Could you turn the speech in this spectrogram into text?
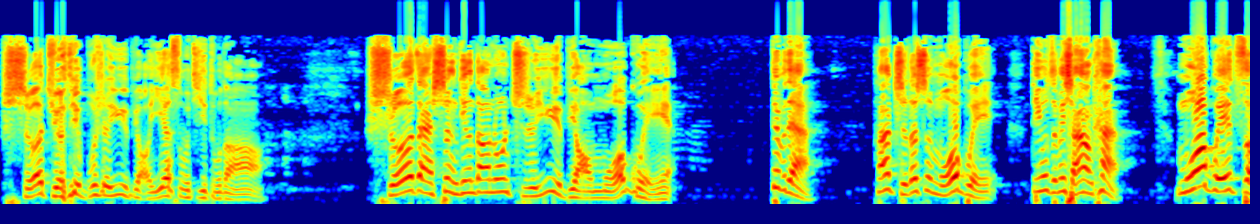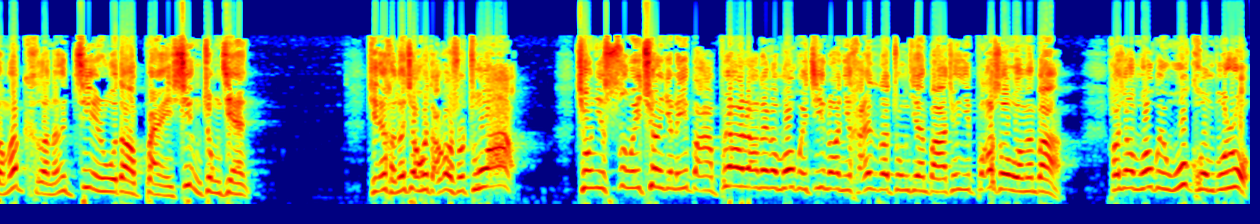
蛇绝对不是预表耶稣基督的啊！蛇在圣经当中只预表魔鬼，对不对？它指的是魔鬼。弟兄姊妹想想看，魔鬼怎么可能进入到百姓中间？今天很多教会祷告说：“主啊，求你四围劝一把，不要让那个魔鬼进入你孩子的中间吧，求你保守我们吧。”好像魔鬼无孔不入，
